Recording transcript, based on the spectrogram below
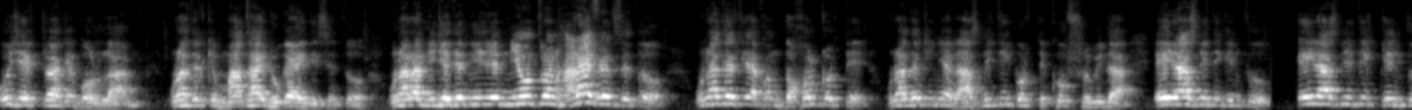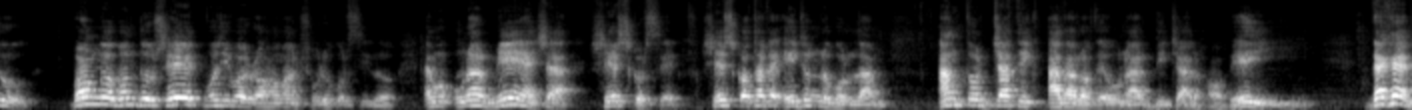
ওই যে একটু আগে বললাম ওনাদেরকে মাথায় ঢুকাই দিছে তো। ওনারা নিজেদের নিজের নিয়ন্ত্রণ হারায় ফেলছে তো। ওনাদেরকে এখন দখল করতে ওনাদেরকে নিয়ে রাজনীতি করতে খুব সুবিধা। এই রাজনীতি কিন্তু, এই রাজনীতি কিন্তু বঙ্গবন্ধু শেখ মুজিবুর রহমান শুরু করছিল এবং ওনার মেয়ে আয়সা শেষ করছে। শেষ কথাটা এই জন্য বললাম, আন্তর্জাতিক আদালতে ওনার বিচার হবেই। দেখেন,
